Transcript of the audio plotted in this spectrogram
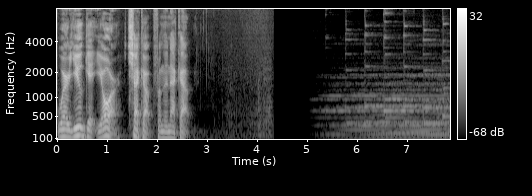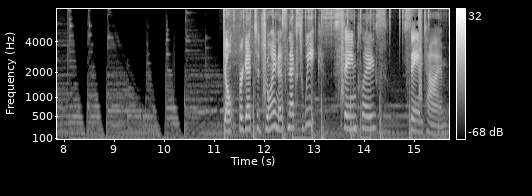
where you get your checkup from the neck up. Don't forget to join us next week. Same place, same time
